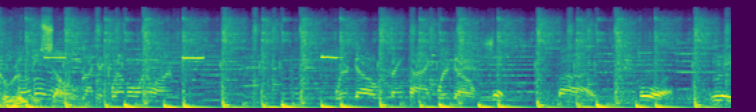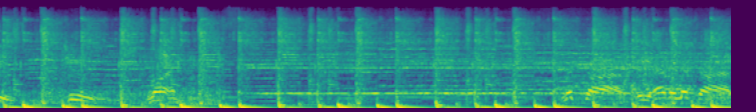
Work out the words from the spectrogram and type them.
Groovy Soul. Four, three, two, one. Liftoff. We have a liftoff.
